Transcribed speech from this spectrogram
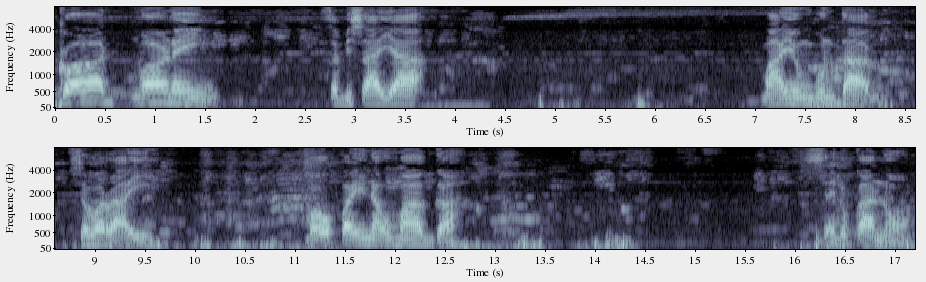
Good morning sa Bisaya. Mayong buntag sa Waray. Maupay na umaga sa Ilocano.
